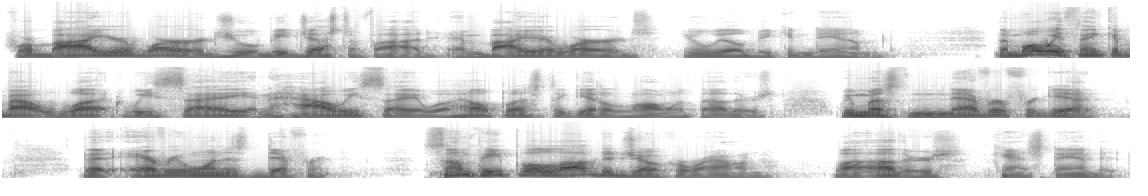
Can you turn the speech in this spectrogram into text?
For by your words you will be justified, and by your words you will be condemned. The more we think about what we say and how we say it will help us to get along with others. We must never forget that everyone is different. Some people love to joke around, while others can't stand it.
